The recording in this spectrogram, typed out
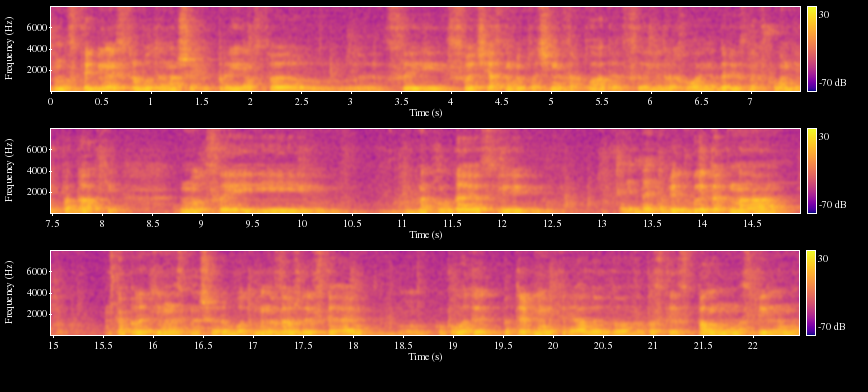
ну, стабільність роботи нашого підприємства, це і своєчасне виплачені зарплати, це відрахування до різних фондів, податки. Ну це і накладає свій Відбиток. відбиток на оперативність нашої роботи. Ми не завжди встигаємо купувати потрібні матеріали, запасти з паливно-мастильними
